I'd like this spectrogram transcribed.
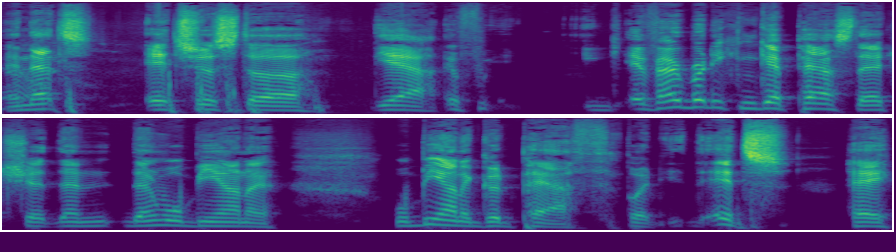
And that's it's just uh yeah, if if everybody can get past that shit then then we'll be on a we'll be on a good path. But it's hey,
